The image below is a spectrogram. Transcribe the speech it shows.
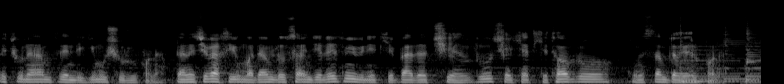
بتونم زندگیمو شروع کنم. در نتیجه وقتی اومدم لس آنجلس می‌بینید که بعد از چهل روز شرکت کتاب رو تونستم دایر کنم.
